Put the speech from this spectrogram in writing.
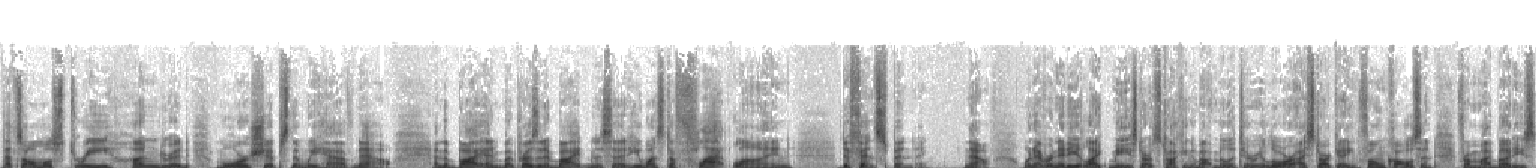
That's almost 300 more ships than we have now. And the and President Biden has said he wants to flatline defense spending. Now, whenever an idiot like me starts talking about military lore, I start getting phone calls and from my buddies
